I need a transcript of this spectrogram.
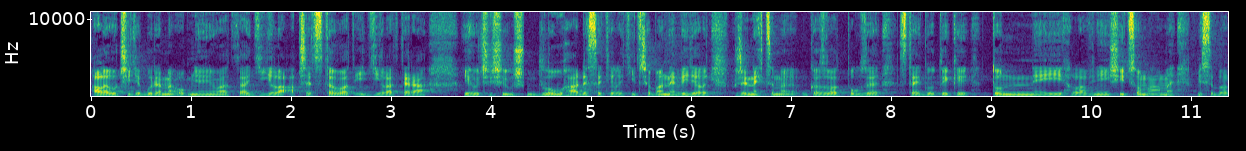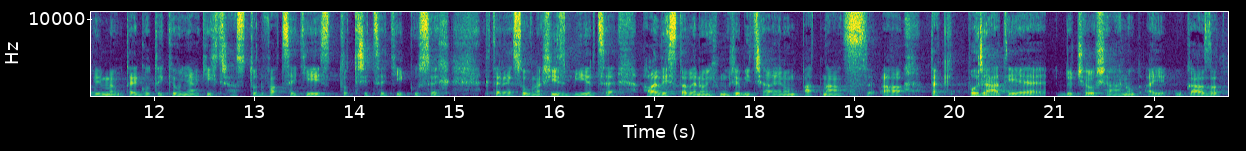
ale určitě budeme obměňovat ta díla a představovat i díla, která jeho Češi už dlouhá desetiletí třeba neviděli, protože nechceme ukazovat pouze z té gotiky to nejhlavnější, co máme. My se bavíme u té gotiky o nějakých třeba 120, 130 kusech, které jsou v naší sbírce, ale vystaveno jich může být třeba jenom 15 a tak pořád je je do čeho šáhnout a je ukázat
